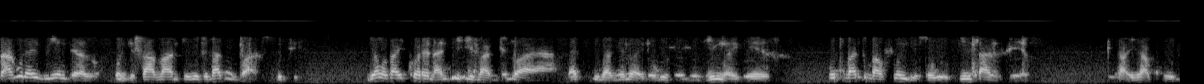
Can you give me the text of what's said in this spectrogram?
akula ezinye indlela zokufundisa abantu ukuthi bazokwazi ukuthi njengoba ikhorela nti ibangelwa bathi ibangelwa yilokuzelini yingcekeza ukuthi abantu bafundiswe inhlanzeko ikakhulu.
